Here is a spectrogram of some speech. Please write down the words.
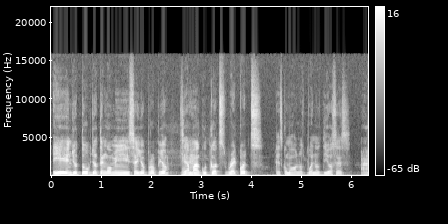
Y en YouTube yo tengo mi sello propio. Se llama Good Gods Records. Que es como los buenos dioses. Porque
